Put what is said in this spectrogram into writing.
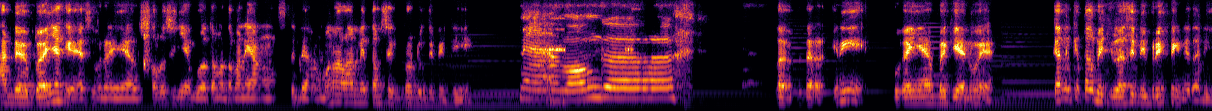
ada banyak ya sebenarnya solusinya buat teman-teman yang sedang mengalami toxic productivity. Nah, monggo. Loh, bentar. Ini bukannya bagian W ya? Kan kita udah jelasin di briefing nih tadi.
